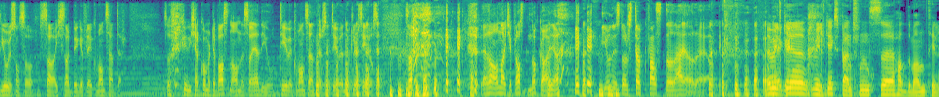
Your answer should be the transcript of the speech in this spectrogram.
gjorde jo sånn som så, sa, ikke sant, bygge flere command-senter. Så hvis jeg kommer til basen hans, så er det jo 20 command centers og 20 nuclear silos. Så sånn, han har ikke plass til noe annet. Juni står støkk fast, og nei, ja, det er artig. Hvilke, hvilke, expansions eh, hadde man til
